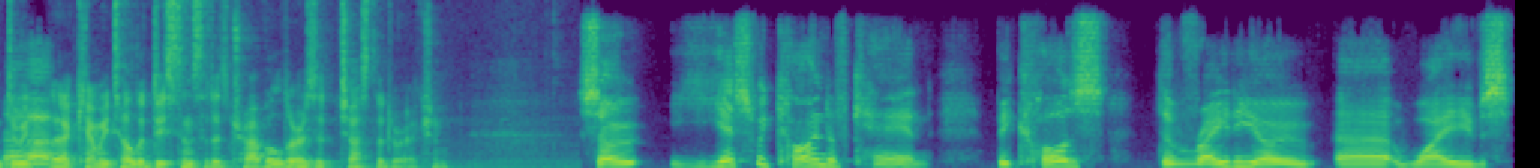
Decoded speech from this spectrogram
do we, Ah. uh, can we tell the distance that it's traveled, or is it just the direction? So yes, we kind of can, because the radio uh, waves,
